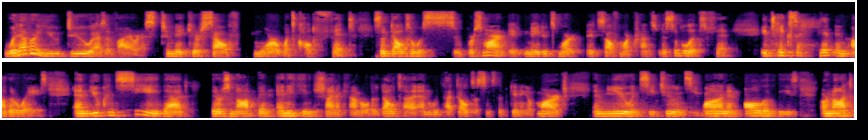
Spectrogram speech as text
whatever you do as a virus to make yourself more what's called fit so delta was super smart. It made its more itself more transmissible it's fit. It takes a hit in other ways. And you can see that there's not been anything to shine a candle to Delta. And we've had Delta since the beginning of March, and Mu and C2 and C1, and all of these are not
